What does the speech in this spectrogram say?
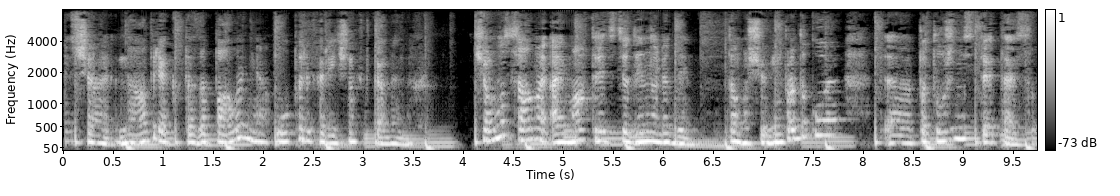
зменшує набряк та запалення у периферичних тканинах. Чому саме IMAX 3101? Тому що він продукує е, потужність 3 Тесли.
